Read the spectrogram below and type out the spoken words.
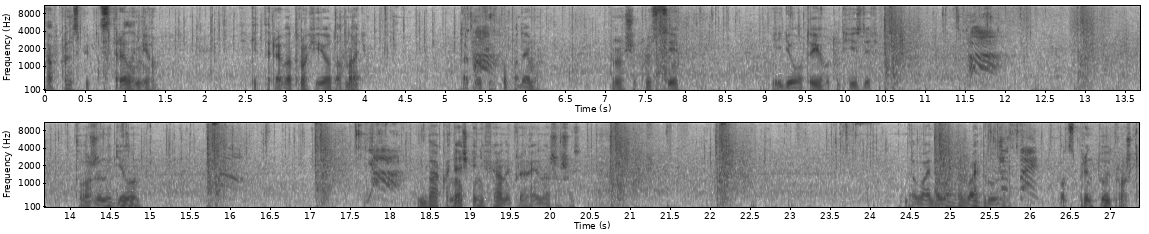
А в принципі підстрелимо його. Тільки треба трохи його догнати. Так ми фіг попадемо. Ну, ще плюс ці. Ідіоти його тут їздять. Тоже не діло. Да, конячка ніфіга не пригає наша щось. Давай, давай, давай, друже. Подспринтуй трошки.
